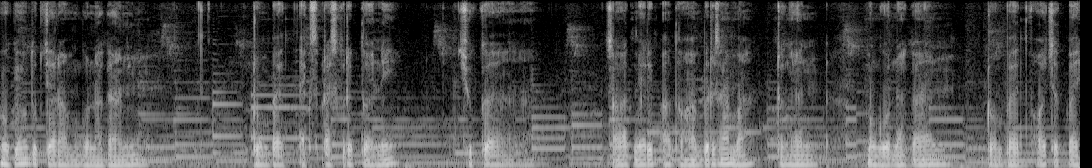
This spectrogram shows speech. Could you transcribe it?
Oke untuk cara menggunakan dompet Express Crypto ini juga sangat mirip atau hampir sama dengan menggunakan dompet voucher buy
